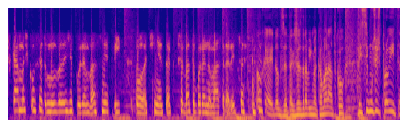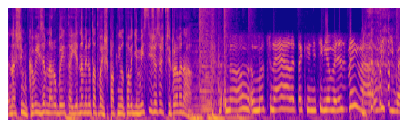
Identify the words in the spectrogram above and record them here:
s kámoškou se domluvili, že půjdeme vlastně pít společně, tak třeba to bude nová tradice. OK, dobře, takže zdravíme kamarádku. Ty si můžeš projít naším kvízem na ruby, je jedna minuta tvoje špatné odpovědi. Myslíš, že jsi připravená? No, moc ne, ale tak nic jiného mi nezbývá, uvidíme.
